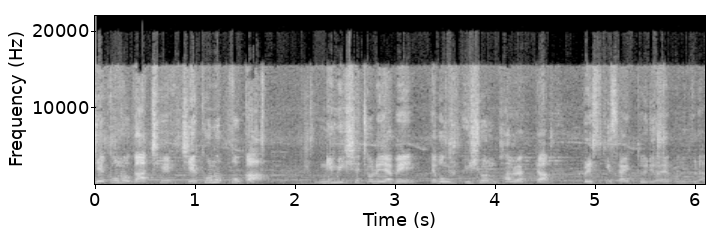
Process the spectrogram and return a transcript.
যে কোনো গাছের যে কোনো পোকা নিমিষে চলে যাবে এবং ভীষণ ভালো একটা পেস্টিসাইড তৈরি হবে বন্ধুরা।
